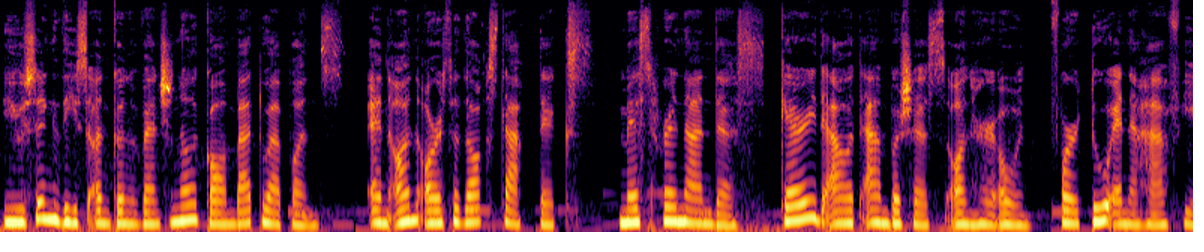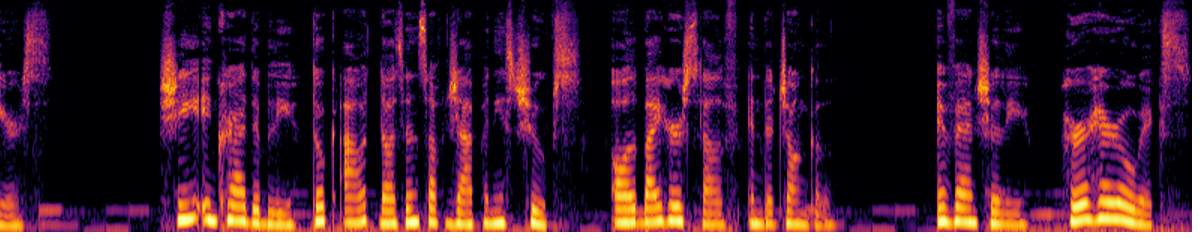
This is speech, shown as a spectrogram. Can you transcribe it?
Using these unconventional combat weapons and unorthodox tactics, Miss Fernandez carried out ambushes on her own for two and a half years. She incredibly took out dozens of Japanese troops all by herself in the jungle. Eventually, her heroics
